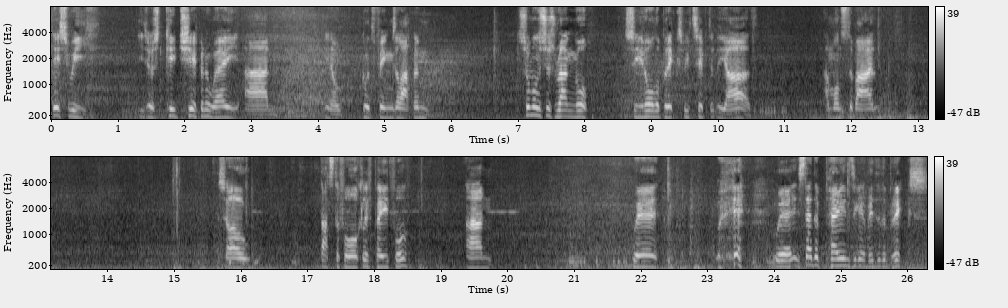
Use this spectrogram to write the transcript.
this week, you just keep chipping away, and you know, good things will happen. Someone's just rang up, seeing all the bricks we've tipped at the yard, and wants to buy them. So that's the forklift paid for, and we're, we're, instead of paying to get rid of the bricks,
